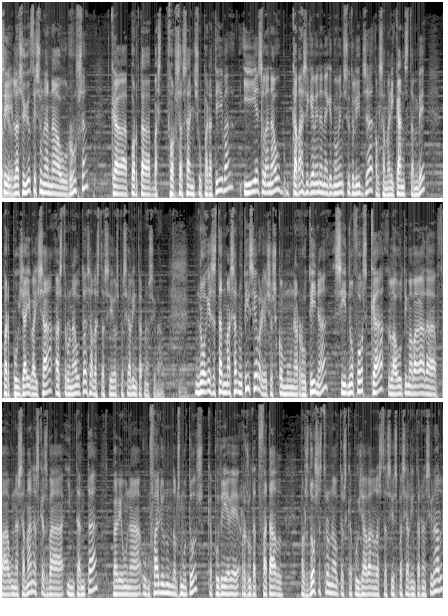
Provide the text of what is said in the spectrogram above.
Sí, perquè- la Soyuz és una nau russa que porta forces anys operativa i és la nau que bàsicament en aquest moment s'utilitza, els americans també, per pujar i baixar astronautes a l'Estació Espacial Internacional. No hagués estat massa notícia, perquè això és com una rutina, si no fos que l'última vegada fa unes setmanes que es va intentar, va haver una, un fallo en un dels motors que podria haver resultat fatal pels dos astronautes que pujaven a l'Estació Espacial Internacional.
